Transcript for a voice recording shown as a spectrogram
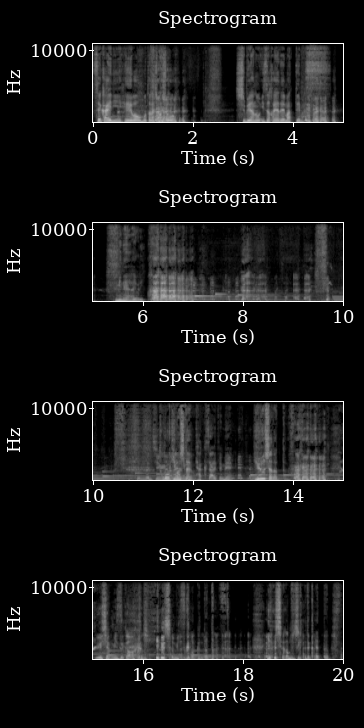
世界に平和をもたらしましょう。渋谷の居酒屋で待っています。ミネアより。届きましたよ託されてね勇者だったんです。勇者水川君勇者水川くんだったんです。勇者がぶち切れて帰ったんです。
